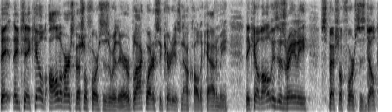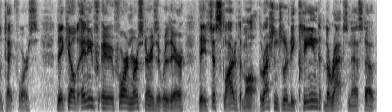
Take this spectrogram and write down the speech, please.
They, they they killed all of our special forces over there. Blackwater Security is now called Academi. They killed all these Israeli special forces, Delta type force. They killed any uh, foreign mercenaries that were there. They just slaughtered them all. The Russians literally cleaned the rat's nest out.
